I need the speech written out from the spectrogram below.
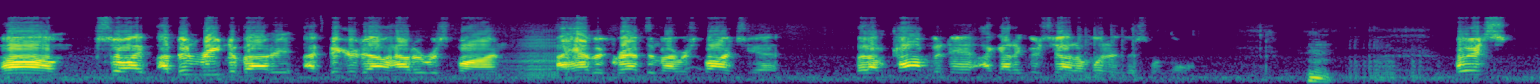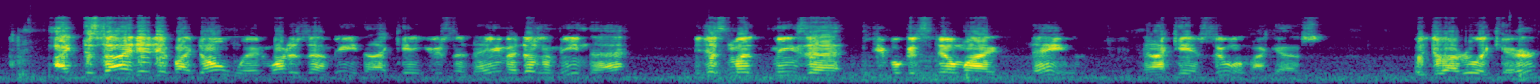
Um, so I, I've been reading about it. I figured out how to respond. I haven't crafted my response yet, but I'm confident I got a good shot of winning this one, though. Hmm. Which I decided if I don't win, what does that mean? That I can't use the name? It doesn't mean that. It just means that people can steal my name, and I can't sue them, I guess. But do I really care?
